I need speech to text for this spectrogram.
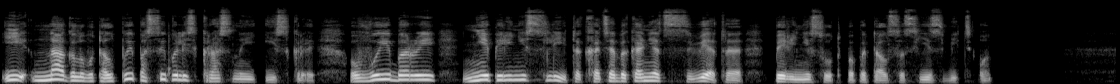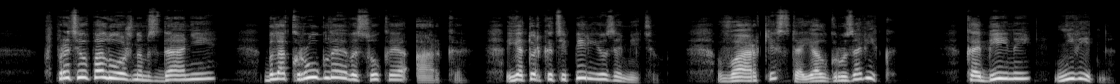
и на голову толпы посыпались красные искры. Выборы не перенесли, так хотя бы конец света перенесут, — попытался съязвить он. В противоположном здании была круглая высокая арка. Я только теперь ее заметил. В арке стоял грузовик. Кабины не видно.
